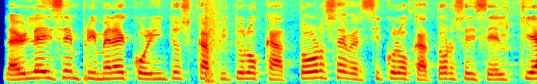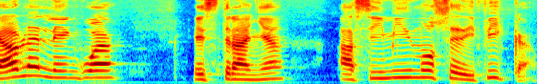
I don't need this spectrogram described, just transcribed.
La Biblia dice en 1 Corintios capítulo 14, versículo 14, dice, el que habla en lengua extraña, a sí mismo se edifica.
